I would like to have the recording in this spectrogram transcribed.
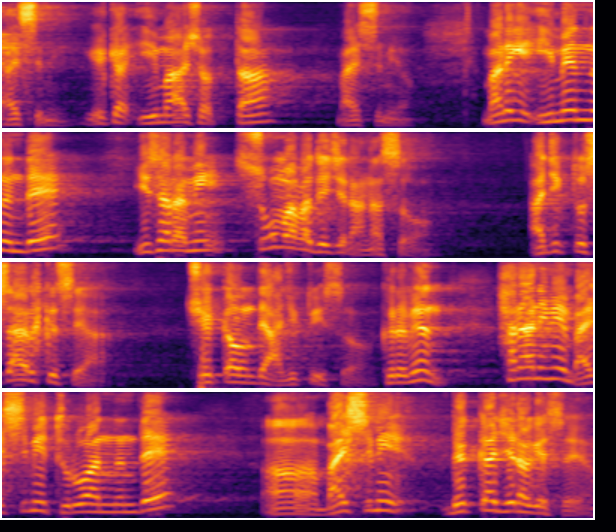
말씀이. 그러니까 임하셨다 말씀이요. 만약에 임했는데 이 사람이 소마가 되질 않았어. 아직도 사르크스야. 죄 가운데 아직도 있어. 그러면 하나님의 말씀이 들어왔는데 어, 말씀이 몇 가지라고 했어요.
